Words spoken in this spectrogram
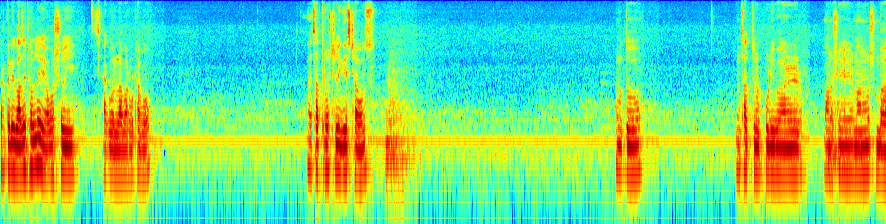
সরকারি বাজেট হলে অবশ্যই ছাগল আবার উঠাবো। ছাত্র হোস্টেলে গেস্ট হাউস মূলত ছাত্র পরিবার, মানুষের মানুষ বা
